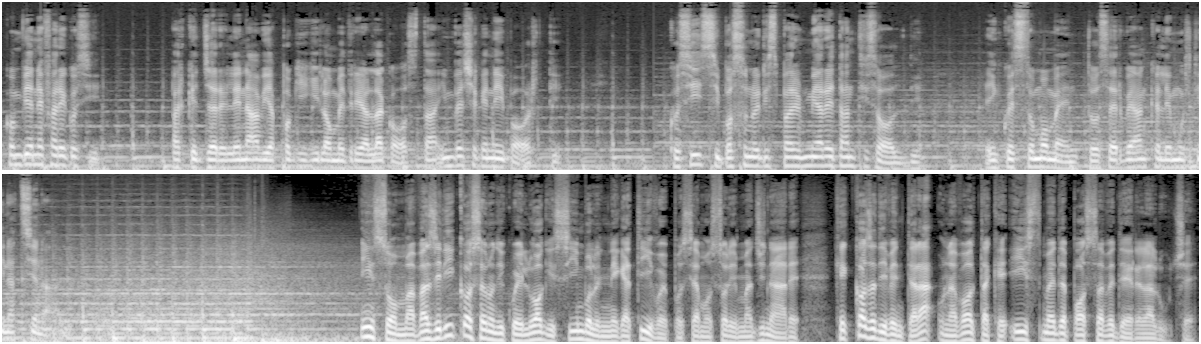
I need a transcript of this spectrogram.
conviene fare così, parcheggiare le navi a pochi chilometri alla costa invece che nei porti. Così si possono risparmiare tanti soldi e in questo momento serve anche alle multinazionali. Insomma, Vasilikos è uno di quei luoghi simbolo in negativo e possiamo solo immaginare che cosa diventerà una volta che Eastmed possa vedere la luce.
